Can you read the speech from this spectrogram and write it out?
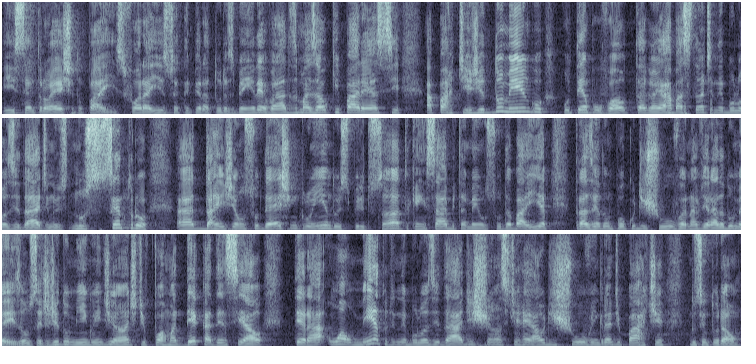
e centro-oeste do país. Fora isso, é temperaturas bem elevadas, mas ao que parece, a partir de domingo, o tempo volta a ganhar bastante nebulosidade no, no centro ah, da região sudeste, incluindo o Espírito Santo, quem sabe também o sul da Bahia, trazendo um pouco de chuva na virada do mês ou seja, de domingo em diante, de forma decadencial, terá um aumento de nebulosidade e chance de real de chuva em grande parte do cinturão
